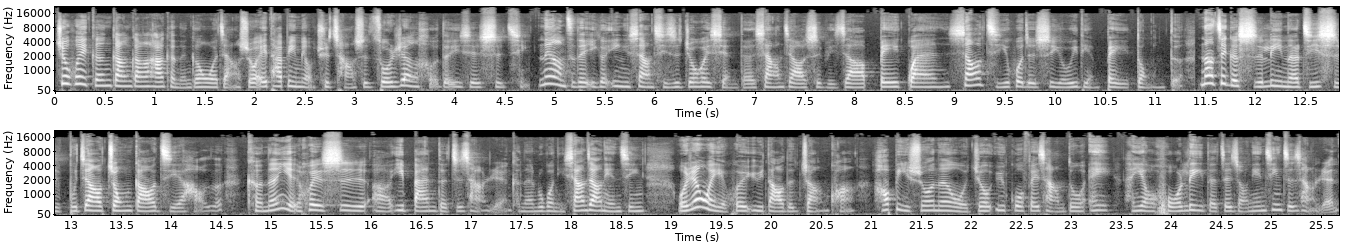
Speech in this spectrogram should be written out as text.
就会跟刚刚他可能跟我讲说，诶，他并没有去尝试做任何的一些事情，那样子的一个印象，其实就会显得相较是比较悲观、消极，或者是有一点被动的。那这个实力呢，即使不叫中高阶好了，可能也会是呃一般的职场人，可能如果你相较年轻，我认为也会遇到的状况。好比说呢，我就遇过非常多诶很有活力的这种年轻职场人，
